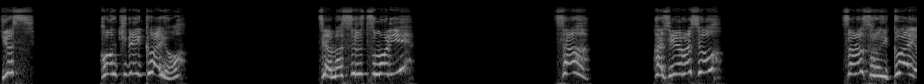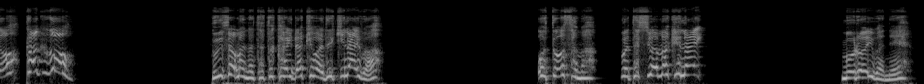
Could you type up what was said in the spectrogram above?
で。よし。本気で行くわよ。邪魔するつもり？さあ始めましょう。行くわよ。覚悟。無様な戦いだけはできないわ。お父様私は負けない。脆いわね。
